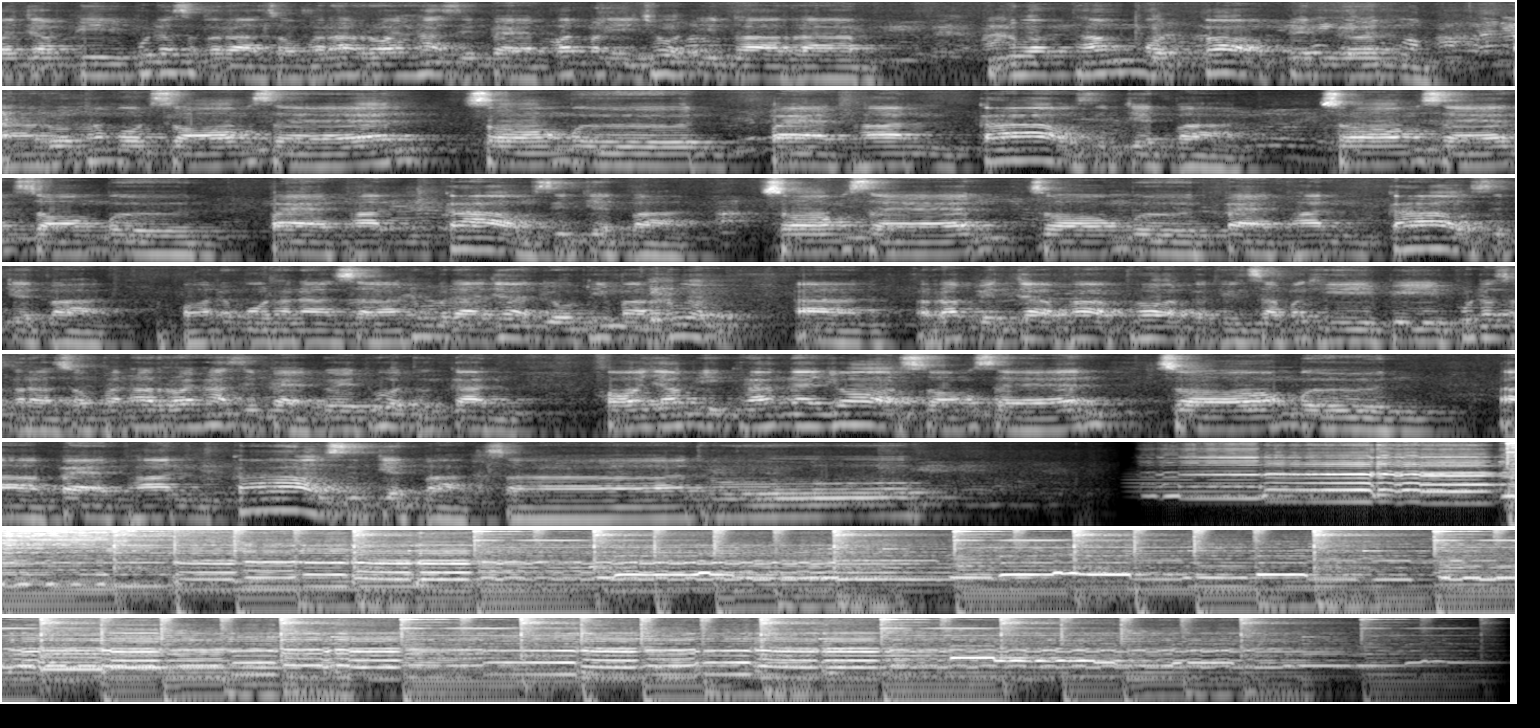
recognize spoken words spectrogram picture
ประจำปีพุทธศักราช 2558 วัดมณีโชติอินทาราม รวมทั้งหมดก็เป็นเงินรวมทั้งหมด 2 2 8 0 97 บาท 2 2 8 0 97 บาท 2 2 8 0 97 บาท ขออนุโมทนาสาธุบรรดาญาติโยมที่มาร่วม รับเป็นเจ้าภาพทอดกฐินสามัคคีปีพุทธศักราช 2558 โดยทั่วถึงกัน ขอย้ำอีกครั้งนะยอด 2 2 2 8 0 97 บาท สาธุ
